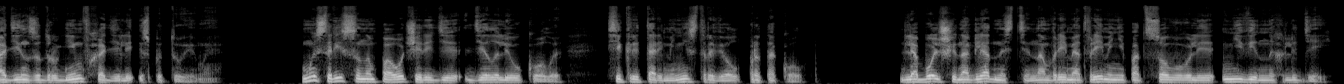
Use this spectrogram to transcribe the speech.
Один за другим входили испытуемые. Мы с Рисоном по очереди делали уколы. Секретарь министра вел протокол. Для большей наглядности нам время от времени подсовывали невинных людей.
